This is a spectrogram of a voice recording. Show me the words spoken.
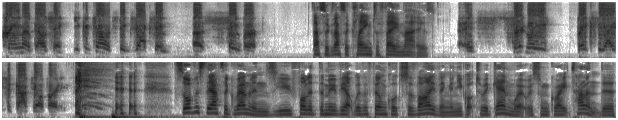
Kramer belching, you can tell it's the exact same uh, same burp. That's a that's a claim to fame. That is. It certainly breaks the ice at cocktail parties. So obviously, after Gremlins, you followed the movie up with a film called Surviving, and you got to again work with some great talent, the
